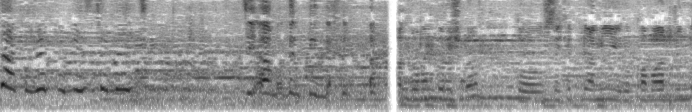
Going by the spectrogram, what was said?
তারপরে পুলিশ চলে যে আমাদেরকে আক্রমণ করেছিল। তো সেক্ষেত্রে আমি রক্ষা পাওয়ার জন্য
